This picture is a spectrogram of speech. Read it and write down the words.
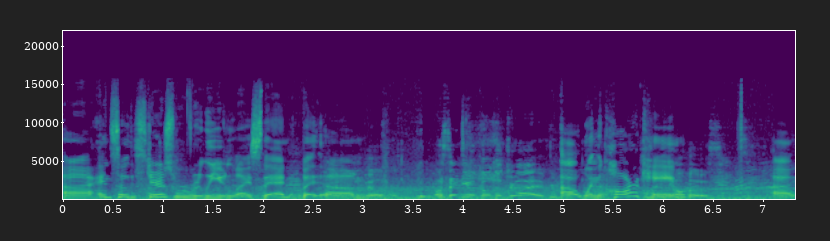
uh, and so the stairs were really utilized then. But um, I'll send you a Google Drive. uh, when the car came, uh,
